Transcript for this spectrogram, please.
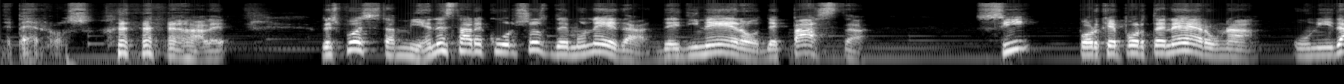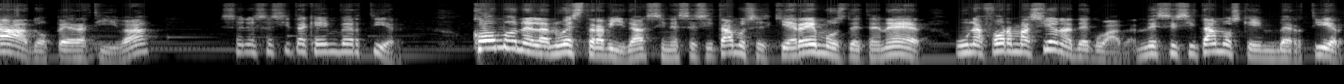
de perros. ¿Vale? Después también están recursos de moneda, de dinero, de pasta. Sí, porque por tener una unidad operativa se necesita que invertir. Como en la nuestra vida, si necesitamos y queremos de tener una formación adecuada, necesitamos que invertir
